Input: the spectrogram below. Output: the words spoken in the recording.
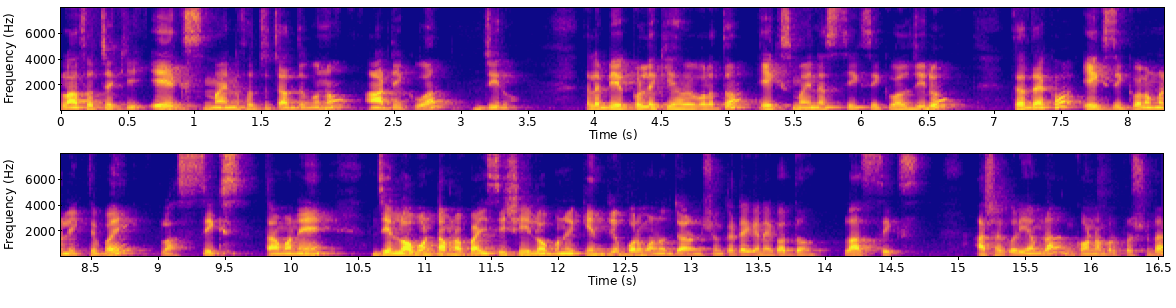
প্লাস হচ্ছে কি? এক্স মাইনাস হচ্ছে চার দুগুণ আট ইকুয়াল জিরো তাহলে বিয়োগ করলে কি হবে বলতো? X minus six equal zero তাহলে দেখো এক্স ইকুয়াল আমরা লিখতে পাই প্লাস সিক্স তার মানে যে লবণটা আমরা পাইছি, সেই লবণের কেন্দ্রীয় পরমাণুর জারণ সংখ্যাটা এখানে কত? প্লাস সিক্স আশা করি আমরা ঘ নম্বর প্রশ্নটা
